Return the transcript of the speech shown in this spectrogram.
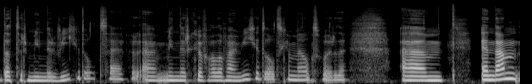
dat, er minder, wiegedoodcijfer, eh, minder gevallen van wiegedood gemeld worden. Ehm, en dan,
